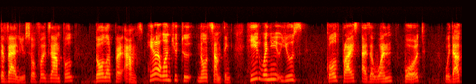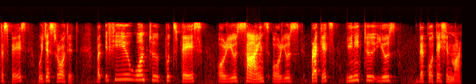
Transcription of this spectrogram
the value? So for example, dollar per ounce. Here I want you to note something. Here when you use gold price as a one word without a space, we just wrote it. But if you want to put space or use signs or use brackets, you need to use the quotation mark.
